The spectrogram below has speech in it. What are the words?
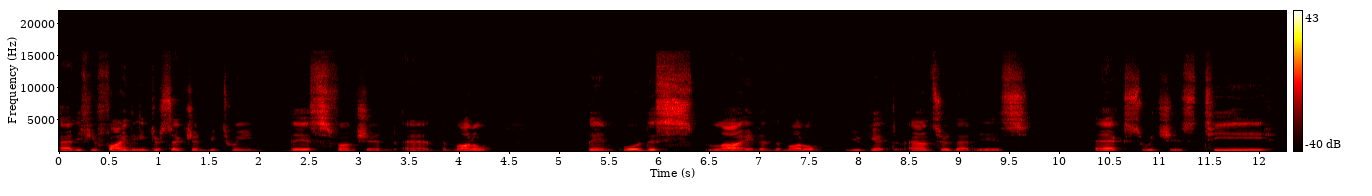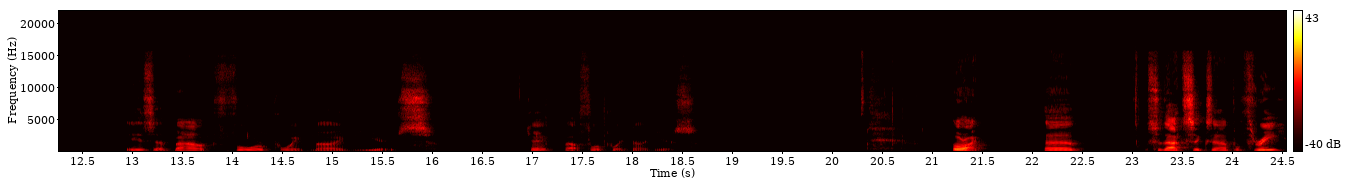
and if you find the intersection between this function and the model, then or this line and the model, you get an answer that is x, which is t, is about 4.9 years. Okay, about 4.9 years. All right, um, so that's example three.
